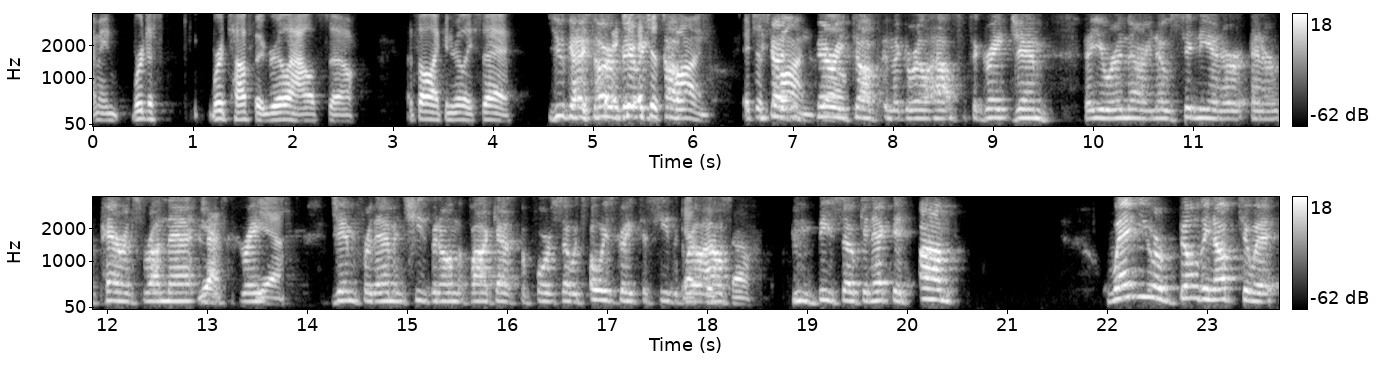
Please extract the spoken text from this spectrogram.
I mean, we're just we're tough at Gorilla House. So that's all I can really say. You guys are it's, very it's just tough. fun. It's just you guys fun. Are very so. tough in the Gorilla House. It's a great gym that you were in there. I know Sydney and her and her parents run that. And yeah. That's great. Yeah. Jim for them, and she's been on the podcast before, so it's always great to see the Gorilla yes, House so. be so connected. Um, when you're building up to it,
